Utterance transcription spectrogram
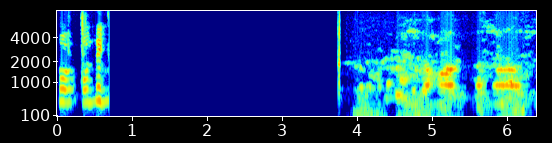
Kun- Kunting Ay,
